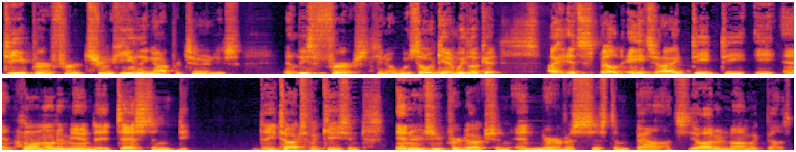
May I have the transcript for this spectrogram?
deeper for true healing opportunities at least first, you know. So again, we look at it's spelled H I D D E N, hormone immune digestion, detoxification, energy production, and nervous system balance, the autonomic balance,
